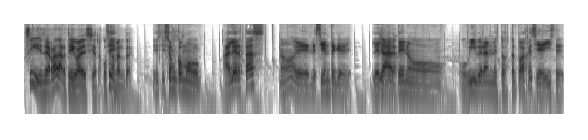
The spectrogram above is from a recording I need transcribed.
Sí, de radar te iba a decir, justamente. Sí, sí, son como alertas, ¿no? Eh, le siente que le Claro. laten o, o vibran estos tatuajes y ahí se.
